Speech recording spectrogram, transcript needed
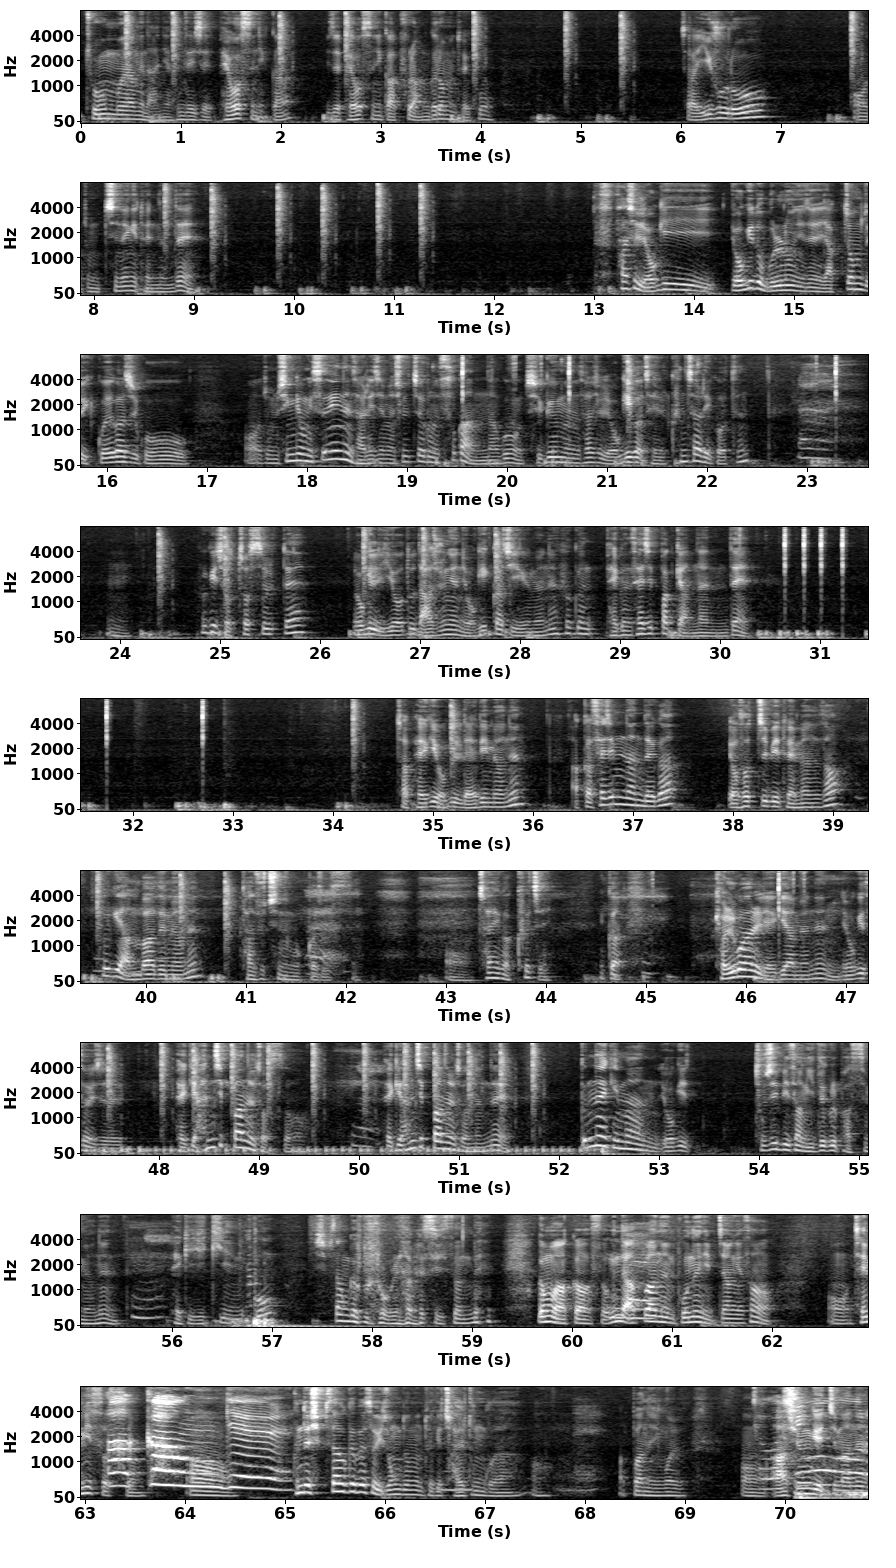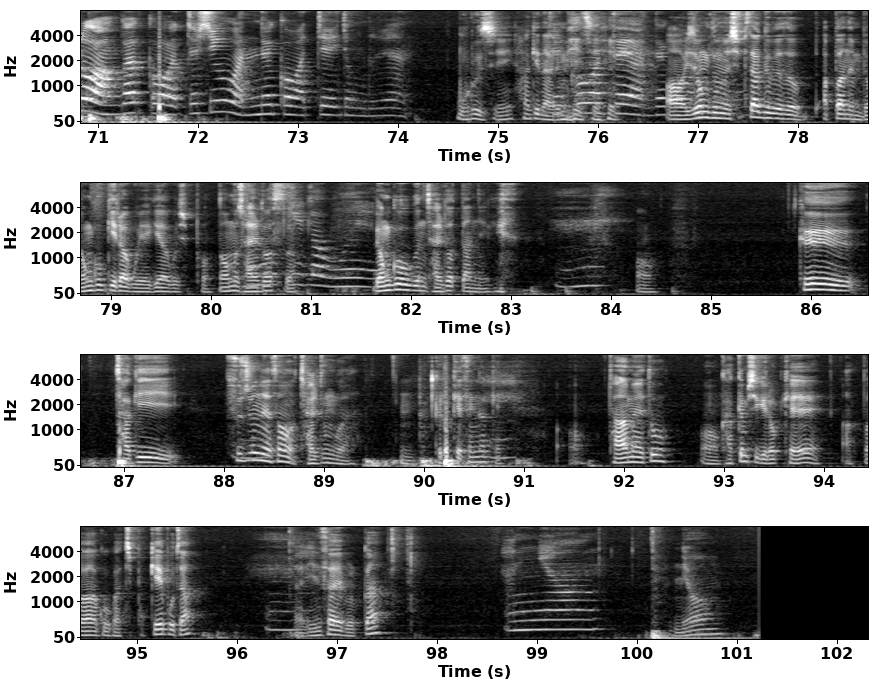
좋은 모양은 아니야. 근데 이제 배웠으니까 이제 배웠으니까 앞으로 안 그러면 되고. 자 이후로 어, 좀 진행이 됐는데 사실 여기 여기도 물론 이제 약점도 있고 해가지고 어, 좀 신경이 쓰이는 자리지만 실제로는 수가 안 나고 지금은 사실 여기가 제일 큰 자리거든. 음. 흙이 젖혔을 때 여길 이어도 나중엔 여기까지 이으면은 흙은 백은 세 집밖에 안 나는데 자 백이 여길 내리면은 아까 세 집 난 데가 여섯 집이 되면서 흙이 안 받으면은 단수 치는 것까지 있어. 어 차이가 크지. 그러니까 결과를 얘기하면은 여기서 이제 백이 한 집 반을 졌어. 백이 한 집 반을 졌는데 끝내기만 여기 두 집 이상 이득을 봤으면은 백이 이기고 13급으로 올라갈 수 있었는데 너무 아까웠어. 근데 네. 아빠는 보는 입장에서 어, 재밌었어. 아까운 어. 게 근데 14급에서 이 정도면 되게 잘 둔 거야. 어. 네. 아빠는 이걸 어, 아쉬운 게 있지만은 시우로 안 갈 것 같아 시우 안될 것 같아 이 정도면 모르지 하기 나름이지. 어, 이 정도면 14급에서 아빠는 명국이라고 얘기하고 싶어. 너무 잘 뒀어. 명국은 잘 뒀다는 얘기. 음, 어. 그 자기 수준에서 잘 둔 거야. 음, 그렇게 생각해. 네. 어, 다음에도 어, 가끔씩 이렇게 아빠하고 같이 복귀해 보자. 음, 인사해 볼까? 안녕 안녕.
